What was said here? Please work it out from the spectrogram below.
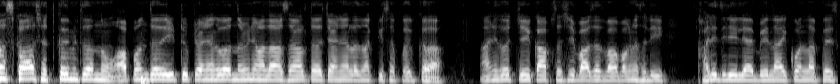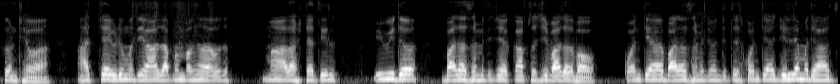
नमस्कार शेतकरी मित्रांनो. आपण जर यूट्यूब चॅनलवर नवीन आला असाल तर चॅनलला नक्की सबस्क्राईब करा. आणि रोजचे कापसाचे बाजारभाव बघण्यासाठी खाली दिलेल्या बेल आयकॉनला प्रेस करून ठेवा. आजच्या व्हिडिओमध्ये आज आपण बघणार आहोत महाराष्ट्रातील विविध बाजार समितीच्या कापसाचे बाजारभाव. कोणत्या बाजार समितीमध्ये तसेच कोणत्या जिल्ह्यामध्ये आज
